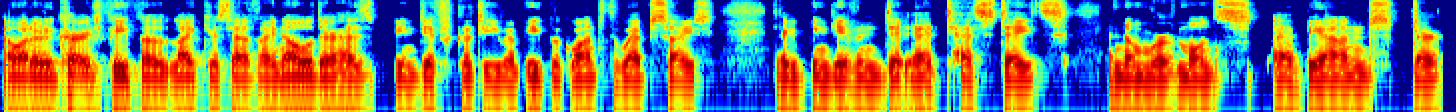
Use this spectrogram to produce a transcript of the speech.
And what I would encourage people like yourself, I know there has been difficulty when people go onto the website, they've been given uh, test dates a number of months uh, beyond their,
